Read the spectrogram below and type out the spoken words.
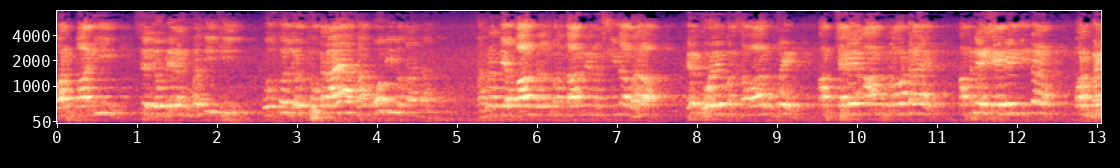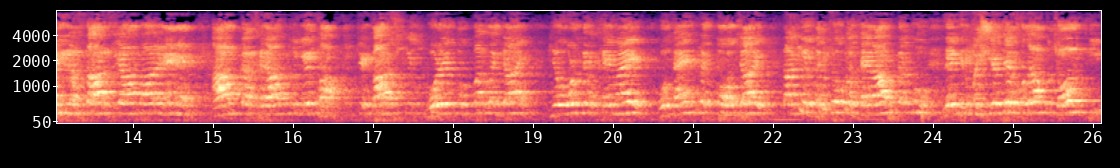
और पानी से जो बेरगबती थी, उसको जो ठुकराया था, वो भी बताना था। हज़रत अब्बास अलमदार ने मशीला भरा, फिर घोड़े पर सवार हुए। अब चले आप लौट आए, अपने खेमे की तरफ़, और बड़ी रफ्तार से आप आ रहे हैं। आपका ख्याल तो ये था कि काश इस घोड़े को पर लग जाए ये उड़कर खेमाए हुसैन तक पहुँच जाए, ताकि बच्चों को सैराब कर दूँ। लेकिन मशीयत खुदा कुछ और थी।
